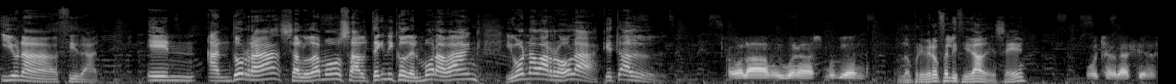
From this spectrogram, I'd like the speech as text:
y una ciudad. En Andorra saludamos al técnico del Morabank, Ivonne Navarro. Hola, ¿qué tal? Hola, muy buenas, muy bien. Lo primero, felicidades, ¿eh? Muchas gracias.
